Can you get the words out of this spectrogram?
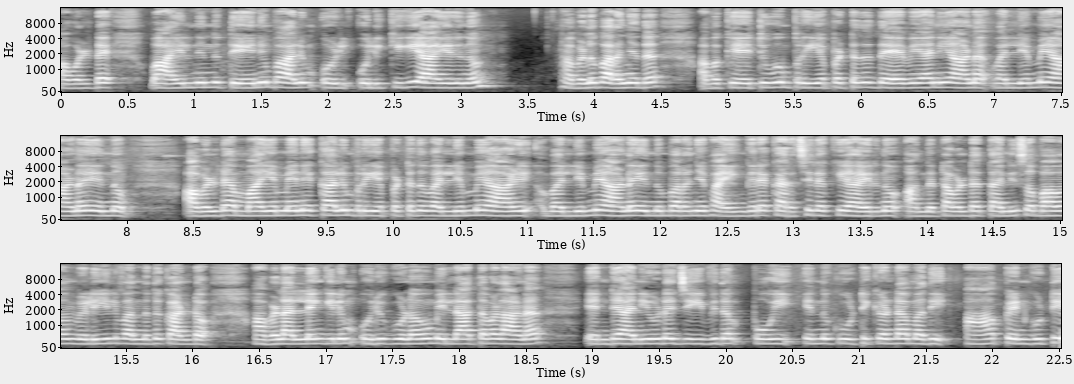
അവളുടെ വായിൽ നിന്ന് തേനും പാലും ഒലിക്കുകയായിരുന്നു. അവൾ പറഞ്ഞത് അവൾക്ക് ഏറ്റവും പ്രിയപ്പെട്ടത് ദേവയാനിയാണ് വല്യമ്മയാണ് എന്നും. അവളുടെ അമ്മായിയമ്മേനേക്കാളും പ്രിയപ്പെട്ടത് വല്യമ്മയായി വല്യമ്മയാണ് എന്നും പറഞ്ഞ് ഭയങ്കര കരച്ചിലൊക്കെ ആയിരുന്നു. എന്നിട്ട് അവളുടെ തനി സ്വഭാവം വെളിയിൽ വന്നത് കണ്ടോ? അവൾ അല്ലെങ്കിലും ഒരു ഗുണവും ഇല്ലാത്തവളാണ്. എന്റെ അനിയുടെ ജീവിതം പോയി എന്ന് കൂട്ടിക്കൊണ്ടാൽ മതി. ആ പെൺകുട്ടി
